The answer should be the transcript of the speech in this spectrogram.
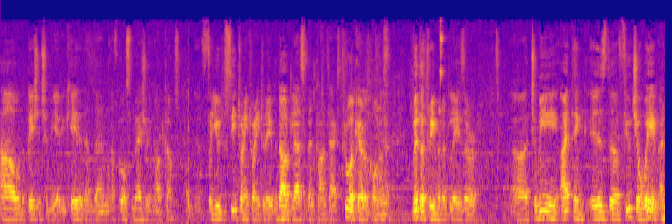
how the patient should be educated, and then, of course, measuring outcomes. For you to see 2020 today without glasses and contacts through a keratoconus Yeah. with a three minute laser, uh, to me, I think is the future wave. And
